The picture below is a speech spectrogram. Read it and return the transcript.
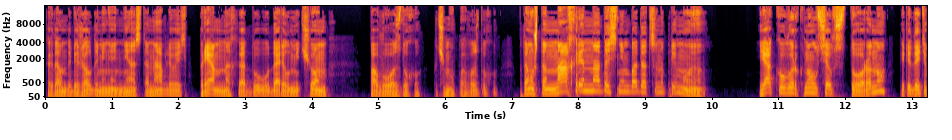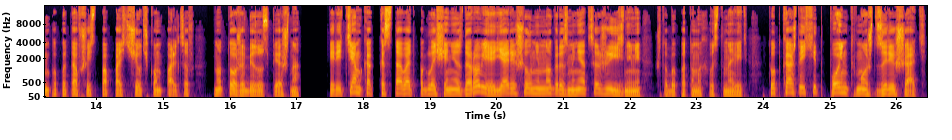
Когда он добежал до меня, не останавливаясь, прямо на ходу ударил мечом по воздуху. Почему по воздуху? Потому что нахрен надо с ним бодаться напрямую. Я кувыркнулся в сторону, перед этим попытавшись попасть щелчком пальцев, но тоже безуспешно. Перед тем, как кастовать поглощение здоровья, я решил немного разменяться жизнями, чтобы потом их восстановить. Тут каждый хитпоинт может зарешать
